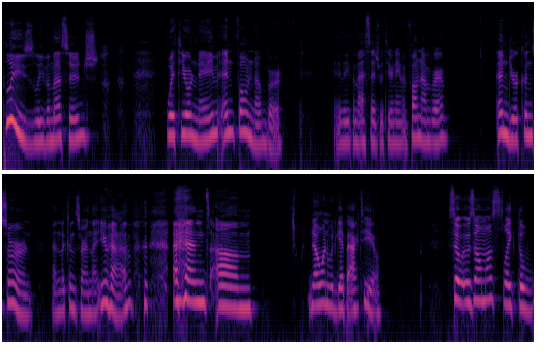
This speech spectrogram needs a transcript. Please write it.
please leave a message with your name and phone number you leave a message with your name and phone number and your concern and the concern that you have. and um, no one would get back to you. So it was almost like the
